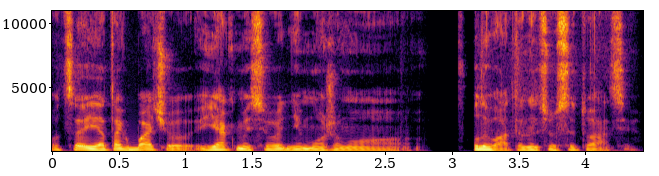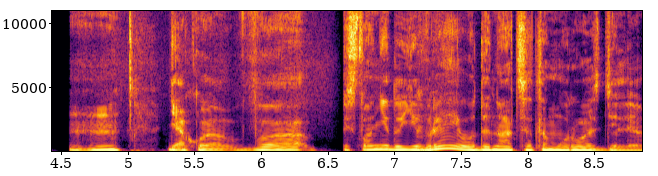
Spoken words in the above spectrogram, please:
Оце я так бачу, як ми сьогодні можемо впливати на цю ситуацію. Угу. Дякую. В післанні до євреїв, 11 розділі,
